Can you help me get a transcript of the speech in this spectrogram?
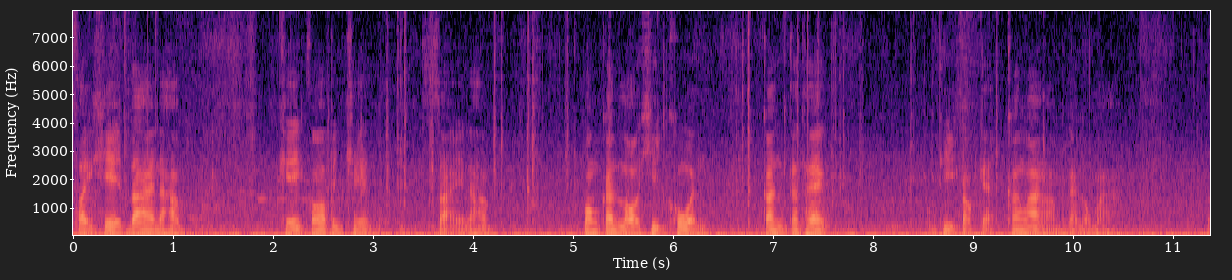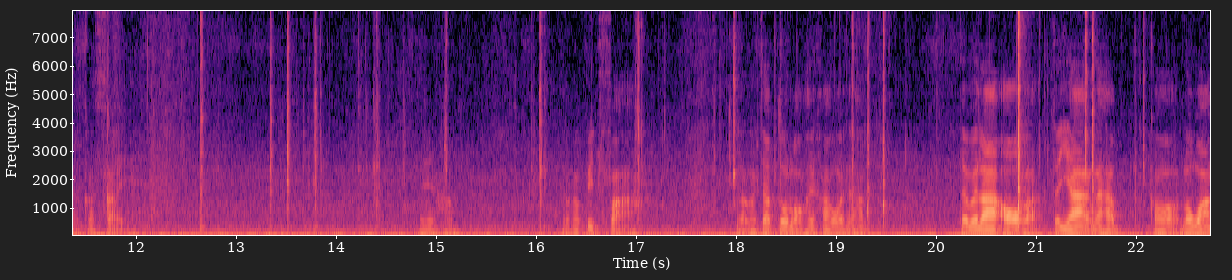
ใส่เคสได้นะครับ เคสก็เป็นเคสใสนะครับ ป้องกันรอขีดข่วน กันกระแทกที่ก็แกะข้างล่างครับกันออกมา แล้วก็ใส่นี่ครับ แล้วก็ปิดฝา แล้วก็จับตัวล็อกให้เข้ากันนะครับ แต่เวลาออกอะจะยากนะครับ ก็ระวัง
